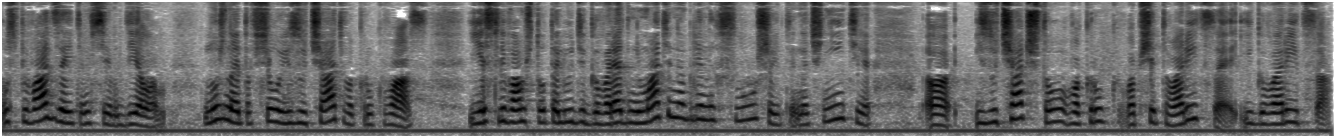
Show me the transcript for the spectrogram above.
успевать за этим всем делом, нужно это все изучать вокруг вас. Если вам что-то люди говорят, внимательно, блин, их слушайте, начните изучать, что вокруг вообще творится и говорится.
